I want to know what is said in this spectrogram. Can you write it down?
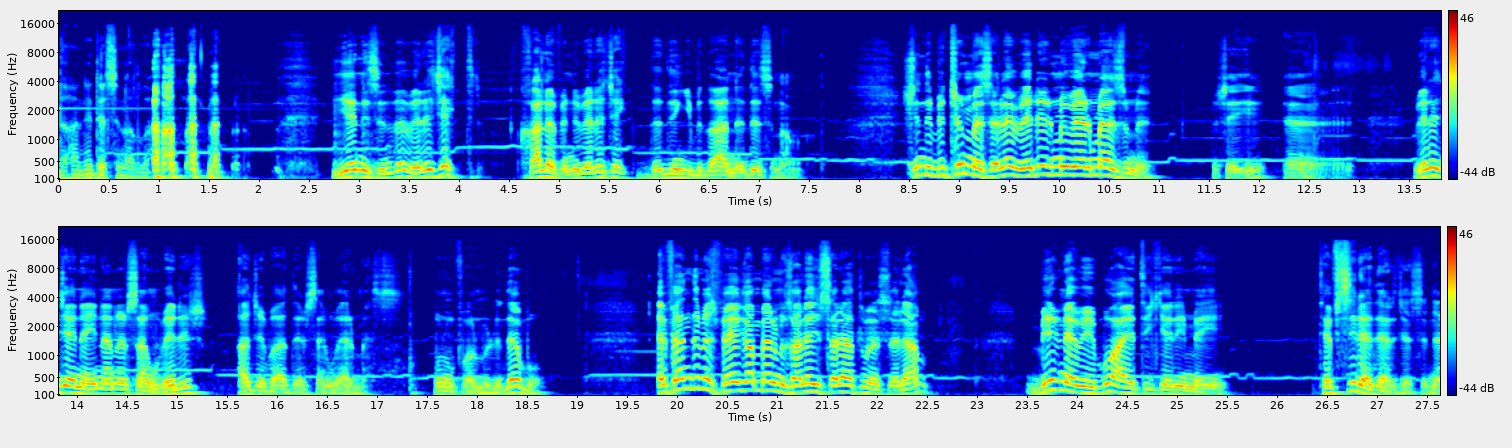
Daha ne desin Allah? Yenisini de verecektir. Halefini verecek. Dediğin gibi daha ne desin Allah. Şimdi bütün mesele verir mi vermez mi şeyi. E, vereceğine inanırsan verir, acaba dersen vermez. Bunun formülü de bu. Efendimiz Peygamberimiz Aleyhisselatü Vesselam bir nevi bu ayeti kerimeyi tefsir edercesine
